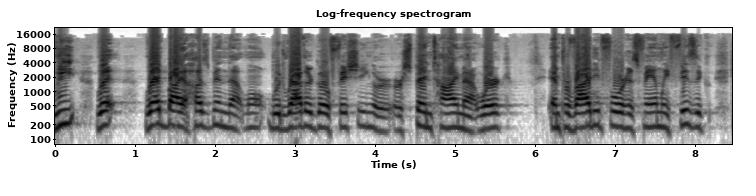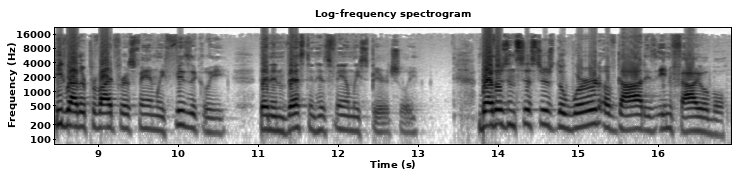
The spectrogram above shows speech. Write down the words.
Led by a husband that would rather go fishing or, or spend time at work and provided for his family physically. He'd rather provide for his family physically than invest in his family spiritually. Brothers and sisters, the Word of God is infallible.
